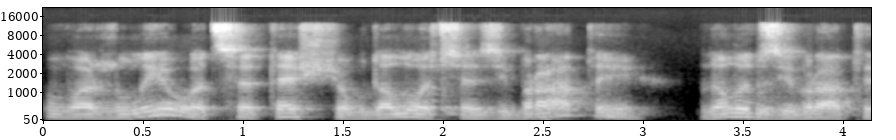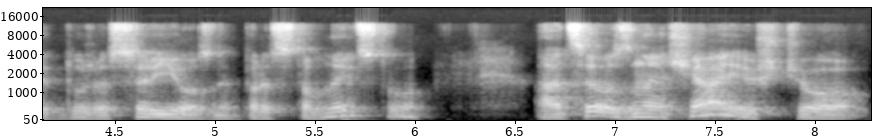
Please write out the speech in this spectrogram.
важливо, це те, що вдалося зібрати. Вдалося зібрати дуже серйозне представництво. А це означає, що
